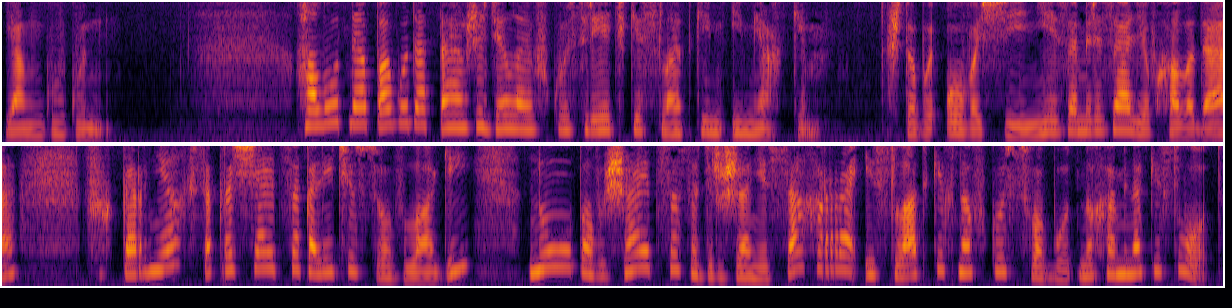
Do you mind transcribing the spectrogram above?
Янгугун. Холодная погода также делает вкус речки сладким и мягким. Чтобы овощи не замерзали в холода, в корнях сокращается количество влаги, но повышается содержание сахара и сладких на вкус свободных аминокислот.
